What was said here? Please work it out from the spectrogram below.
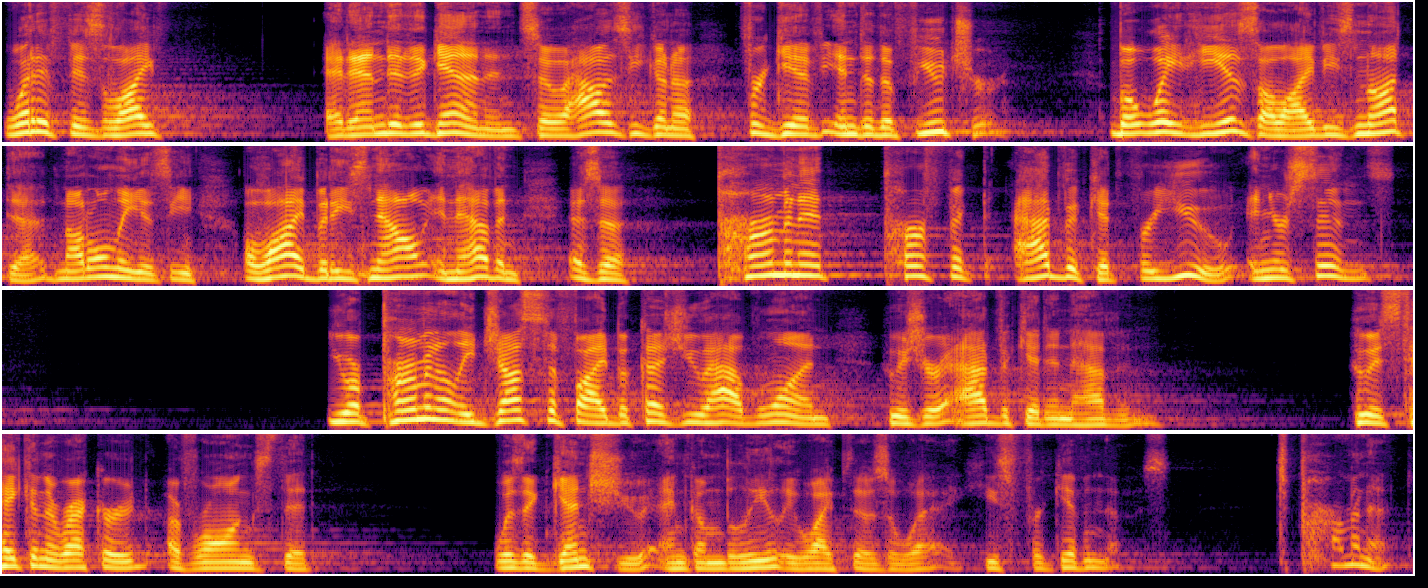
What if his life had ended again? And so, how is he going to forgive into the future? But wait, he is alive. He's not dead. Not only is he alive, but he's now in heaven as a permanent perfect advocate for you and your sins. You are permanently justified because you have one who is your advocate in heaven, who has taken the record of wrongs that was against you and completely wiped those away. He's forgiven those. It's permanent.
